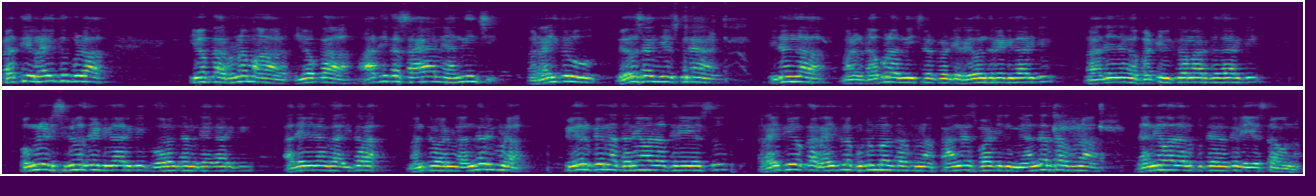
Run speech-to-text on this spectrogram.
ప్రతి రైతు కూడా ఈ యొక్క రుణం ఈ యొక్క ఆర్థిక సహాయాన్ని అందించి రైతులు వ్యవసాయం చేసుకునే విధంగా మనకు డబ్బులు అందించినటువంటి రేవంత్ రెడ్డి గారికి అదేవిధంగా బట్టి విక్రమార్క గారికి పొంగిరెడ్డి శ్రీనివాస్ రెడ్డి గారికి కోరం కనకయ్య గారికి అదేవిధంగా ఇతర మంత్రివర్గులందరికీ కూడా పేరు పేరున ధన్యవాదాలు తెలియజేస్తూ రైతు యొక్క రైతుల కుటుంబాల తరఫున కాంగ్రెస్ పార్టీకి మీ అందరి తరఫున ధన్యవాదాలు కృతజ్ఞత తెలియజేస్తా ఉన్నాం.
